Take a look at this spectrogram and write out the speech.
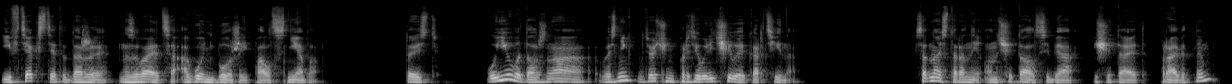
и в тексте это даже называется «огонь Божий пал с неба». То есть у Ива должна возникнуть очень противоречивая картина. С одной стороны, он считал себя и считает праведным,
